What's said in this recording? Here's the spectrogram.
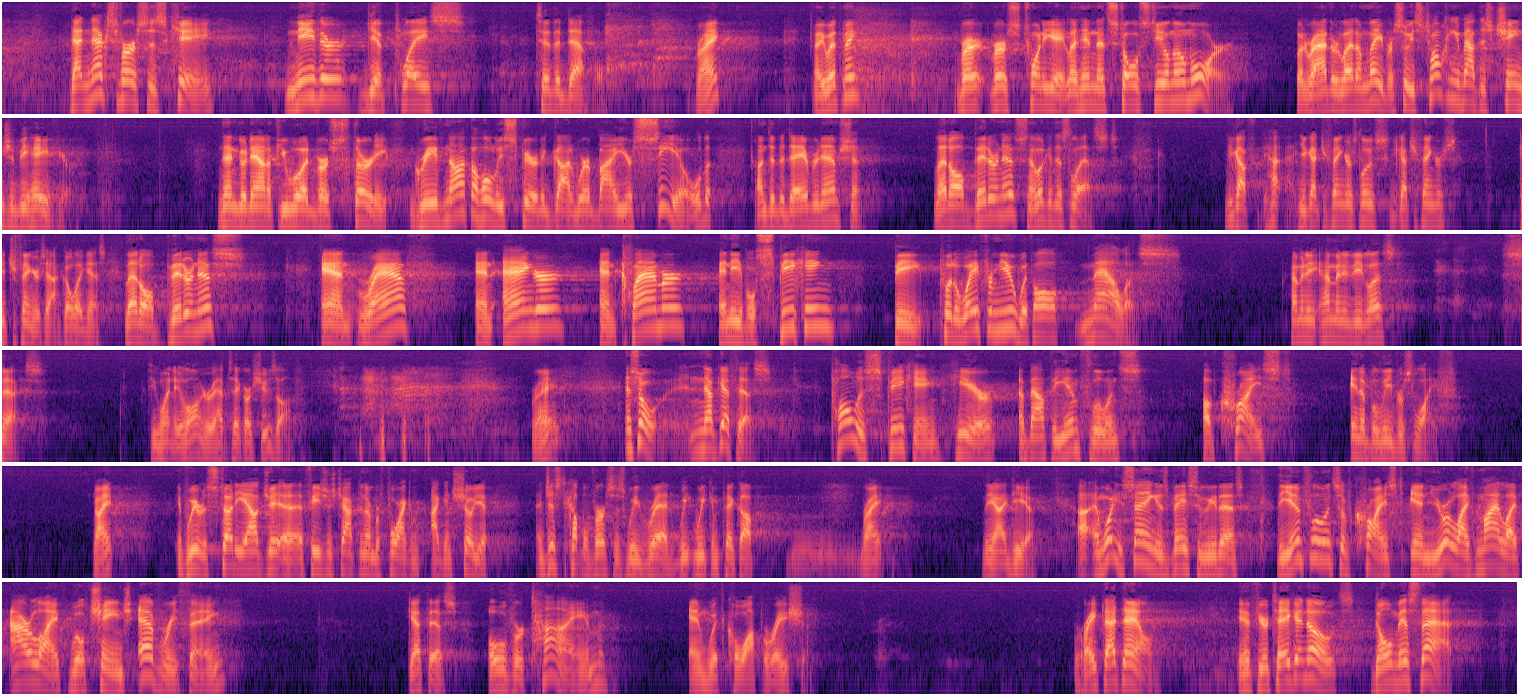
That next verse is key. Neither give place to the devil. Right? Are you with me? Verse 28 Let him that stole steal no more, but rather let him labor. So he's talking about this change of behavior. Then go down, if you would, verse 30. Grieve not the Holy Spirit of God, whereby you're sealed unto the day of redemption. Let all bitterness, now look at this list. You got, you got your fingers loose? You got your fingers? Get your fingers out. Go like this. Let all bitterness and wrath and anger and clamor and evil speaking be put away from you with all malice. How many, how many did he list? Six. If you went any longer, we'd have to take our shoes off. right? And so, now get this. Paul is speaking here about the influence of Christ in a believer's life. Right? If we were to study out uh, Ephesians chapter number four, I can, I can show you, in just a couple verses we read, we, we can pick up, right, the idea. Uh, and what he's saying is basically this the influence of Christ in your life, my life, our life will change everything. Get this over time and with cooperation. Write that down. If you're taking notes, don't miss that.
